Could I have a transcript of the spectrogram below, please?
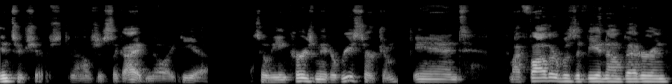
internships?" And I was just like, "I had no idea." So he encouraged me to research them. And my father was a Vietnam veteran.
